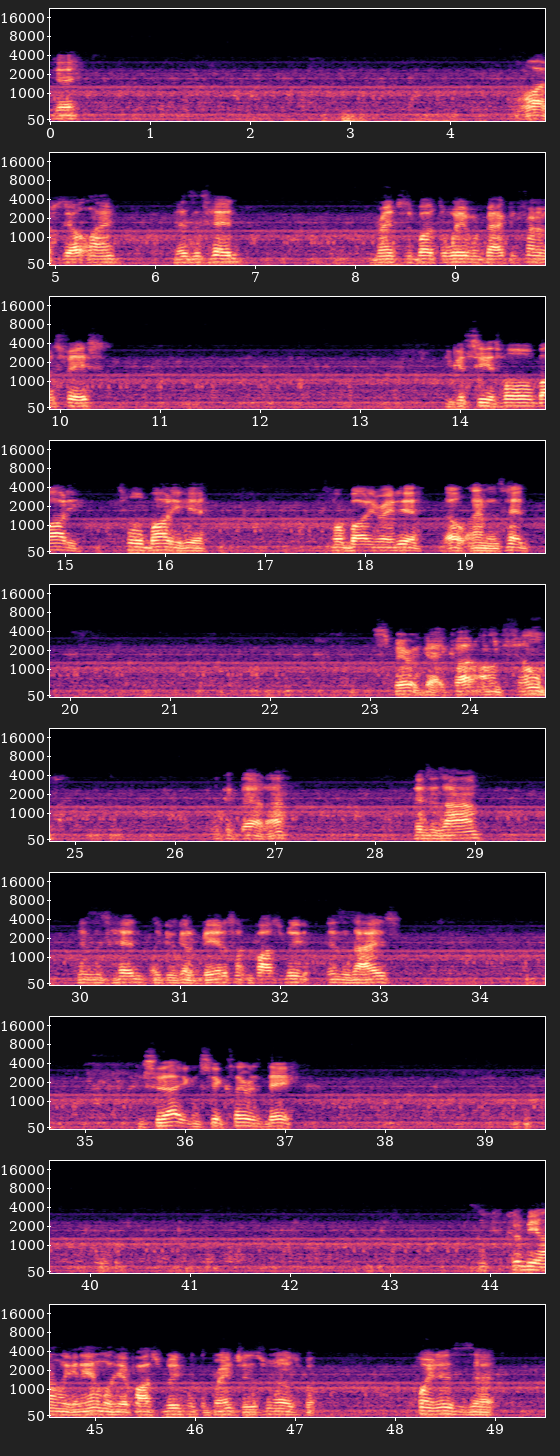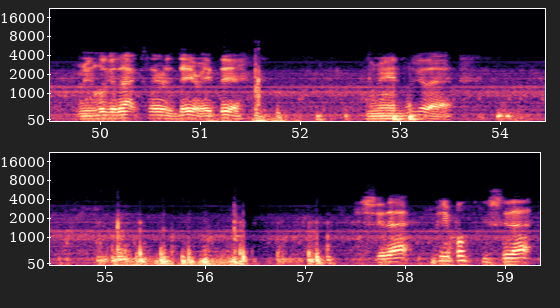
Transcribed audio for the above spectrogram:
Okay. Watch the outline. There's his head. Branch is about to wave him back in front of his face. You can see his whole body. His whole body here. His whole body right here. Outline his head. Spirit guy caught on film. Look at that, huh? There's his arm. There's his head, like he's got a beard or something possibly. There's his eyes. You see that? You can see it clear as day. It could be on like an animal here possibly with the branches, who knows, but point is is that I mean look at that clear as day right there. I mean look at that. You see that people? You see that?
